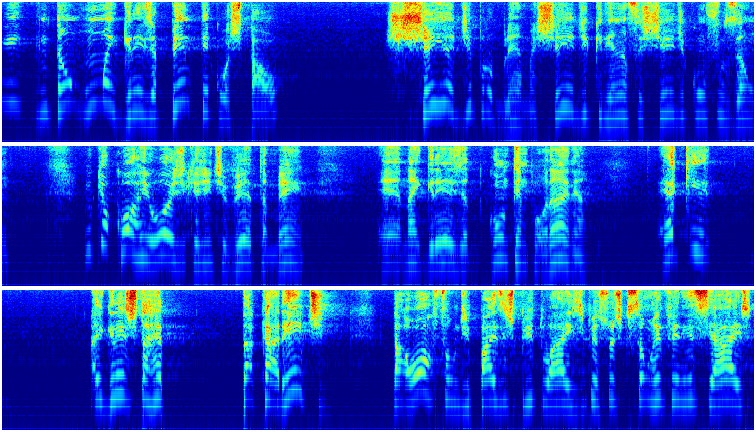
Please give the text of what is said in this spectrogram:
E, então, uma igreja pentecostal cheia de problemas, cheia de crianças, cheia de confusão. E o que ocorre hoje, que a gente vê também é, na igreja contemporânea, é que a igreja está, está carente, está órfã de pais espirituais, de pessoas que são referenciais,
